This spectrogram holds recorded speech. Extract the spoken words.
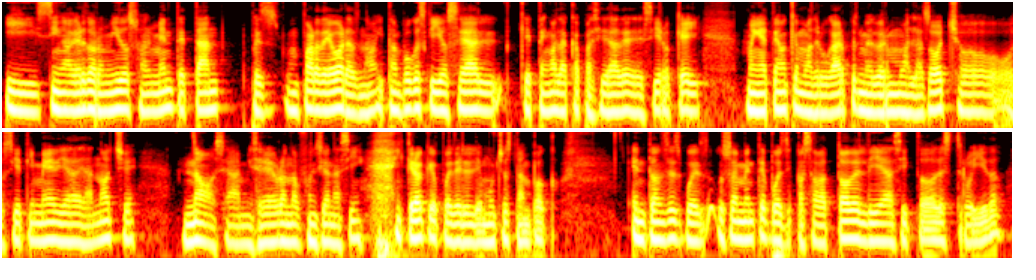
y sin haber dormido usualmente tan, pues un par de horas, ¿no? Y tampoco es que yo sea el que tenga la capacidad de decir, ok, mañana tengo que madrugar, pues me duermo a las 8 o 7 y media de la noche. No, o sea, mi cerebro no funciona así y creo que pues el de muchos tampoco. Entonces, pues usualmente pues pasaba todo el día así todo destruido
